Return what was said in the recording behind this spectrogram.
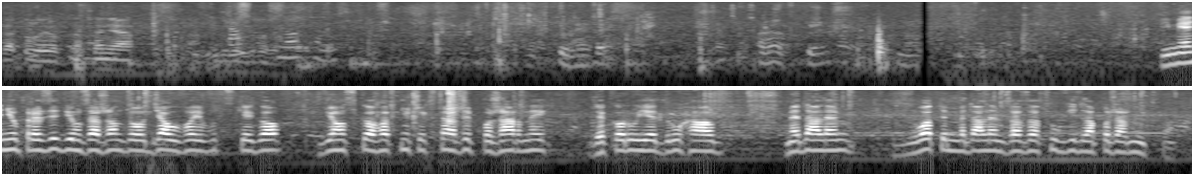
Gratuluję odznaczenia. W imieniu Prezydium Zarządu Oddziału Wojewódzkiego Związku Ochotniczych Straży Pożarnych dekoruję drucha medalem, złotym medalem za zasługi dla pożarnictwa.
